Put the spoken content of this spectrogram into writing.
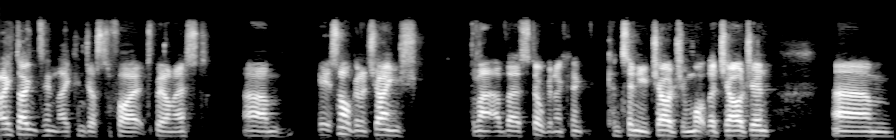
I don't think they can justify it. To be honest, um, it's not going to change the matter. They're still going to con- continue charging what they're charging. Um,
